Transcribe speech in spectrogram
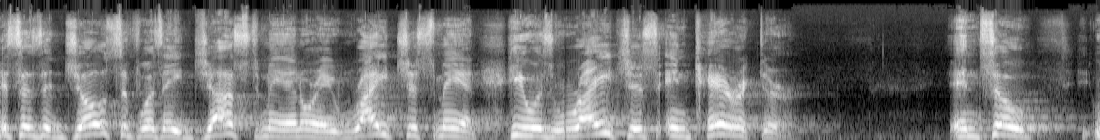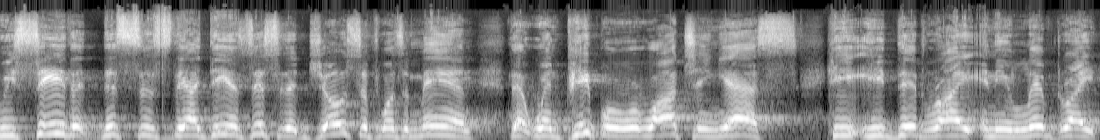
It says that Joseph was a just man or a righteous man. He was righteous in character. And so we see that this is the idea is this that Joseph was a man that when people were watching, yes, he, he did right and he lived right.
